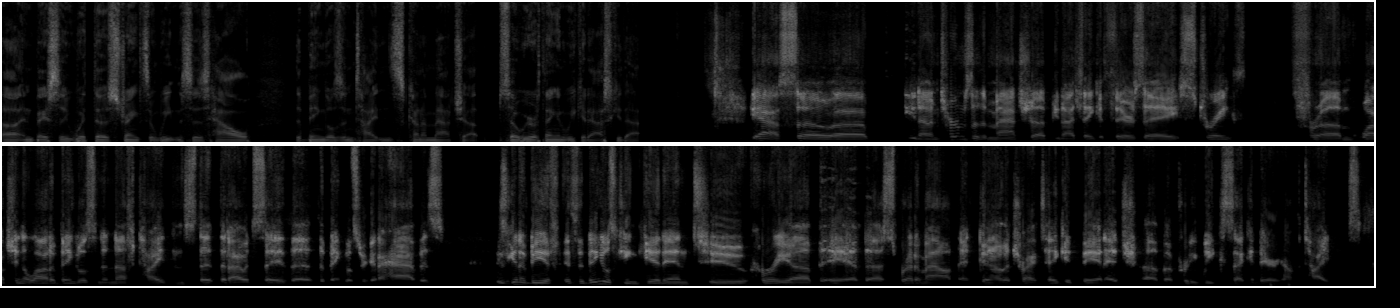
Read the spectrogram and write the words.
uh, and basically with those strengths and weaknesses, how the Bengals and Titans kind of match up. So we were thinking we could ask you that. Yeah, so uh, you know, in terms of the matchup, you know, I think if there's a strength from watching a lot of Bengals and enough Titans that, that I would say the the Bengals are going to have is is going to be if, if the Bengals can get in to hurry up and uh, spread them out and go and try and take advantage of a pretty weak secondary on the Titans.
